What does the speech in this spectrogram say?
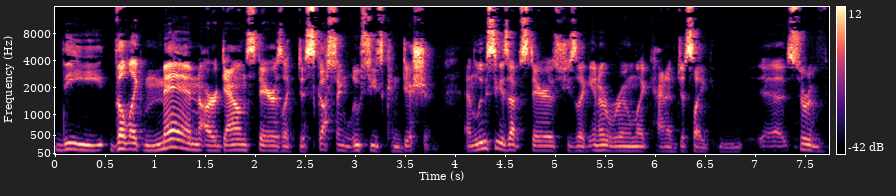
the the like men are downstairs like discussing Lucy's condition, and Lucy is upstairs. She's like in her room, like kind of just like uh, sort of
